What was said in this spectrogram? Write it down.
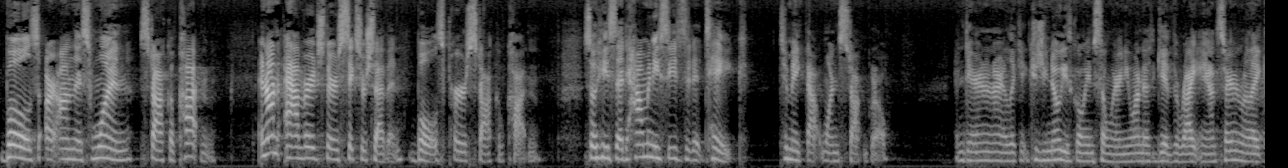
bolls are on this one stalk of cotton? And on average, there's six or seven bolls per stalk of cotton. So he said, How many seeds did it take to make that one stalk grow? And Darren and I are looking, because you know he's going somewhere and you want to give the right answer. And we're like,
